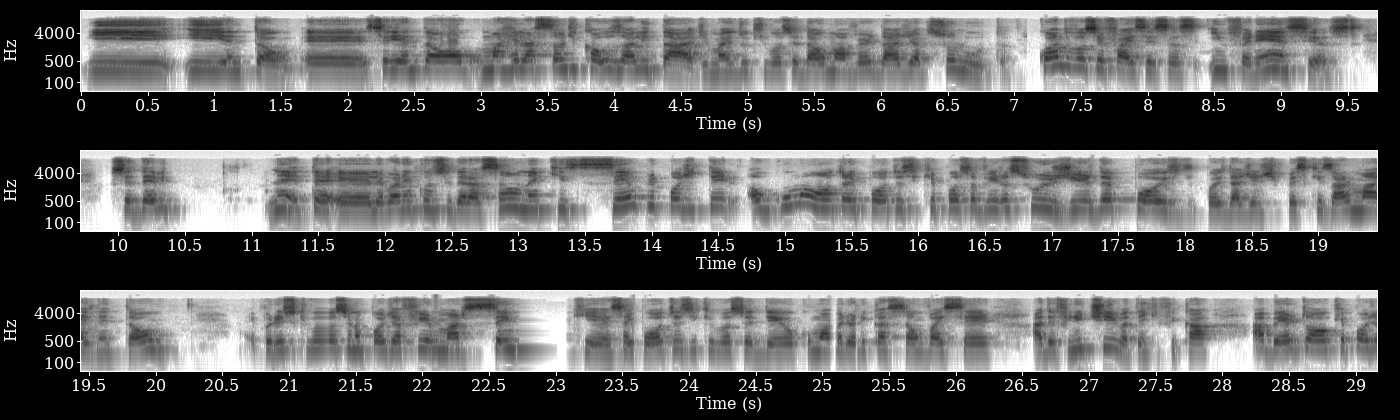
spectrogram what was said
E, e então, é, seria então uma relação de causalidade, mais do que você dar uma verdade absoluta. Quando você faz essas inferências, você deve né, ter, é, levar em consideração né, que sempre pode ter alguma outra hipótese que possa vir a surgir depois, depois da gente pesquisar mais. Né? Então, é por isso que você não pode afirmar sempre que essa hipótese que você deu como a melhor vai ser a definitiva, tem que ficar aberto ao que pode,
